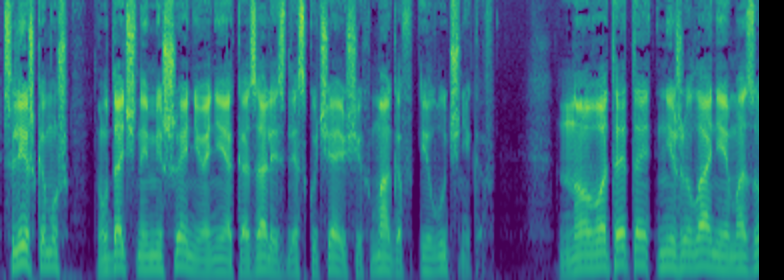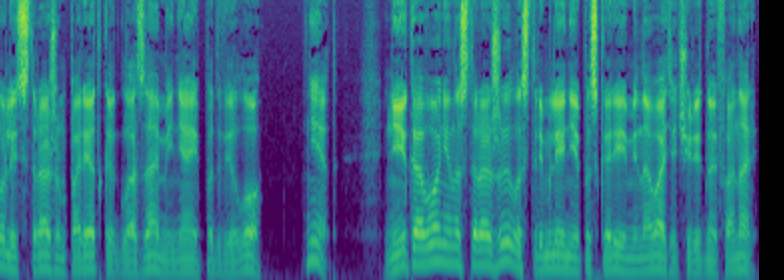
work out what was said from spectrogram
Слишком уж удачной мишенью они оказались для скучающих магов и лучников. Но вот это нежелание мозолить стражам порядка глаза меня и подвело. Нет, Никого не насторожило стремление поскорее миновать очередной фонарь,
